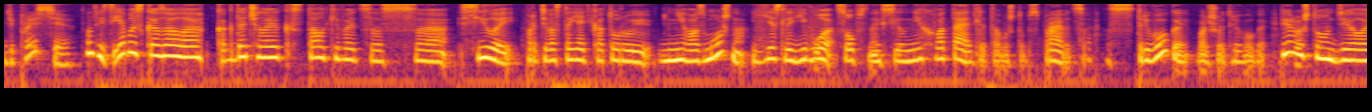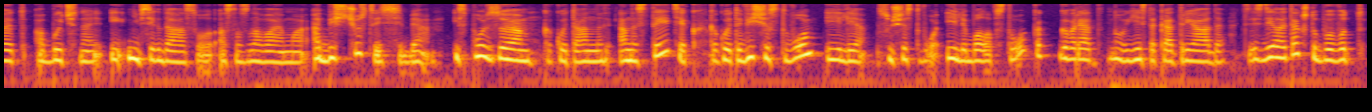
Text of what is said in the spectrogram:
депрессия? Смотрите, я бы сказала, когда человек сталкивается с силой, противостоять которую невозможно, если его собственных сил не хватает для того, чтобы справиться с тревогой, большой тревогой, первое, что он делает обычно и не всегда осознаваемо, обесчувствить себя, используя какой-то анестетик, какое-то вещество или существо, или баловство, как говорят ну, есть такая триада, сделать так, чтобы вот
